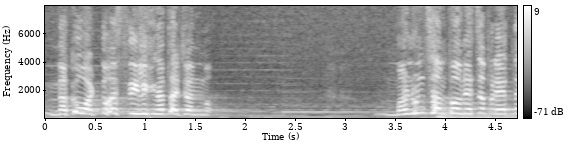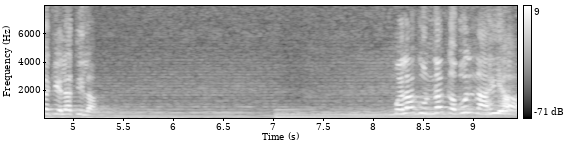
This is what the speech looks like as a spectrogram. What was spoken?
नको वाटतो हा स्त्रीलिंगाचा जन्म. म्हणून संपवण्याचा प्रयत्न केला तिला. मला गुन्हा कबूल नाही हा.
